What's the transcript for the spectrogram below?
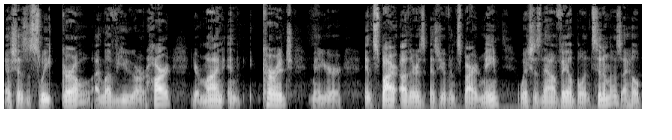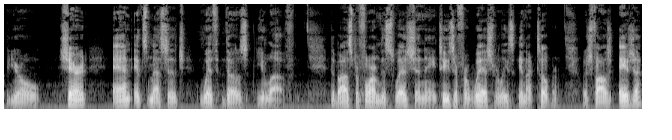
Ash is a sweet girl. I love you, your heart, your mind, and courage. May you inspire others as you have inspired me, which is now available in cinemas. I hope you'll share it and its message with those you love. DeBose performed this wish in a teaser for Wish released in October, which follows Asha,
